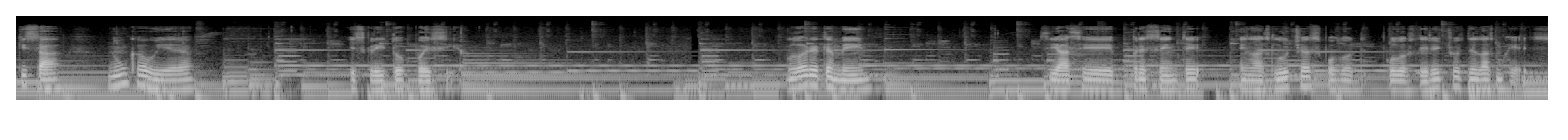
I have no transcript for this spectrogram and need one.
quizá nunca hubiera escrito poesía. Gloria también se hace presente en las luchas por, por los derechos de las mujeres.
